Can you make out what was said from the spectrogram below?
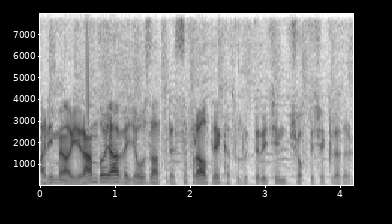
Anime Ayrando'ya ve Yavuz Altıre 06'ya katıldıkları için çok teşekkür ederim.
